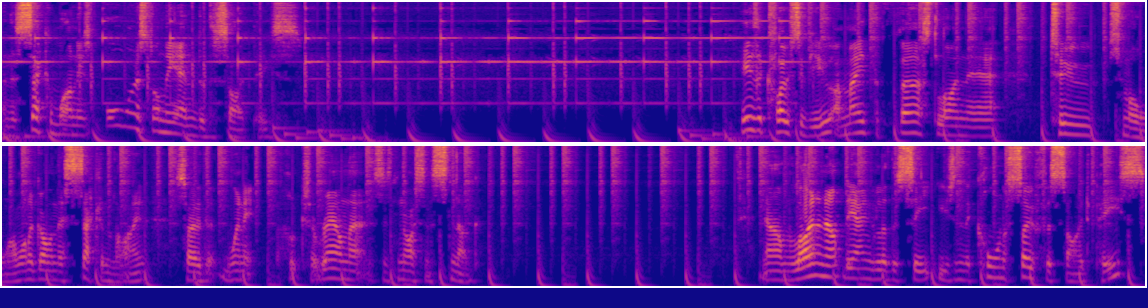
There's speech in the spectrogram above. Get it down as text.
And the second one is almost on the end of the side piece. Here's a closer view. I made the first line there too small. I want to go on this second line so that when it hooks around that, it's nice and snug. Now I'm lining up the angle of the seat using the corner sofa side piece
